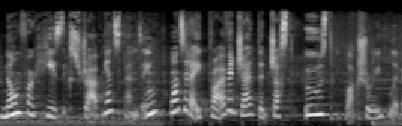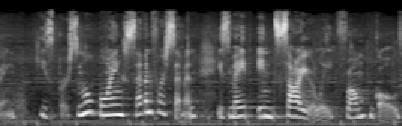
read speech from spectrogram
known for his extravagant spending, wanted a private jet that just oozed luxury living. His personal Boeing 747 is made entirely from gold.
